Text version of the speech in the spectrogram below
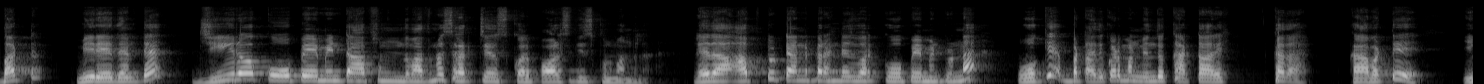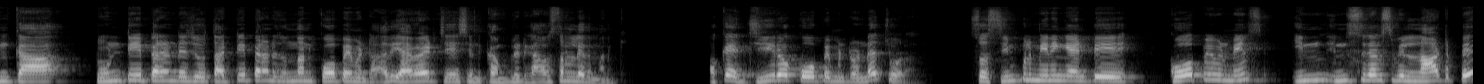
బట్ మీరు ఏదంటే జీరో కో పేమెంట్ ఆప్షన్ ఉంది మాత్రమే సెలెక్ట్ చేసుకోవాలి పాలసీ తీసుకున్న మందులో. లేదా అప్ టు టెన్ పర్సెంటేజ్ వరకు కో పేమెంట్ ఉన్నా ఓకే బట్ అది కూడా మనం ఎందుకు కట్టాలి కదా? కాబట్టి ఇంకా ట్వంటీ పర్సెంటేజ్ థర్టీ పర్సెంటేజ్ ఉందని కో పేమెంట్ అది అవాయిడ్ చేసింది కంప్లీట్గా అవసరం లేదు మనకి. ఓకే జీరో కో పేమెంట్ ఉండే చూడాలి. సో సింపుల్ మీనింగ్ ఏంటి? Co payment means in insurance will not pay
